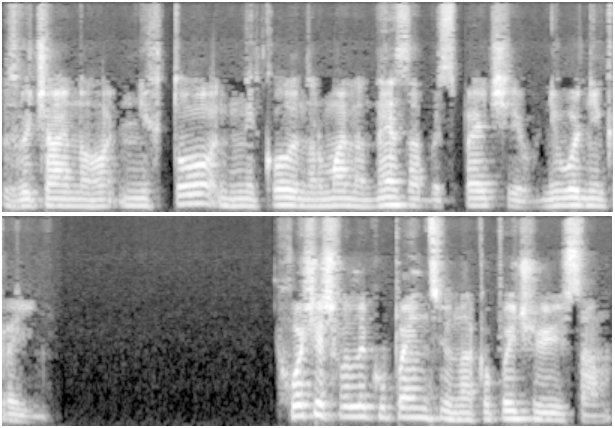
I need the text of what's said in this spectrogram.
звичайного ніхто ніколи нормально не забезпечив ні в одній країні. Хочеш велику пенсію, накопичуй сам.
